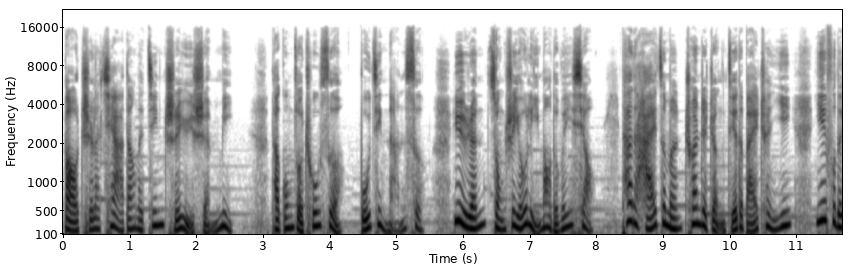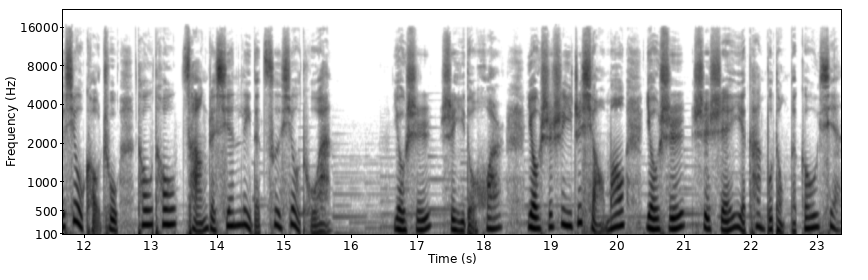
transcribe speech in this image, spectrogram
保持了恰当的矜持与神秘。她工作出色，不近男色，遇人总是有礼貌的微笑。她的孩子们穿着整洁的白衬衣，衣服的袖口处偷偷藏着鲜丽的刺绣图案。有时是一朵花儿，有时是一只小猫，有时是谁也看不懂的勾线。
